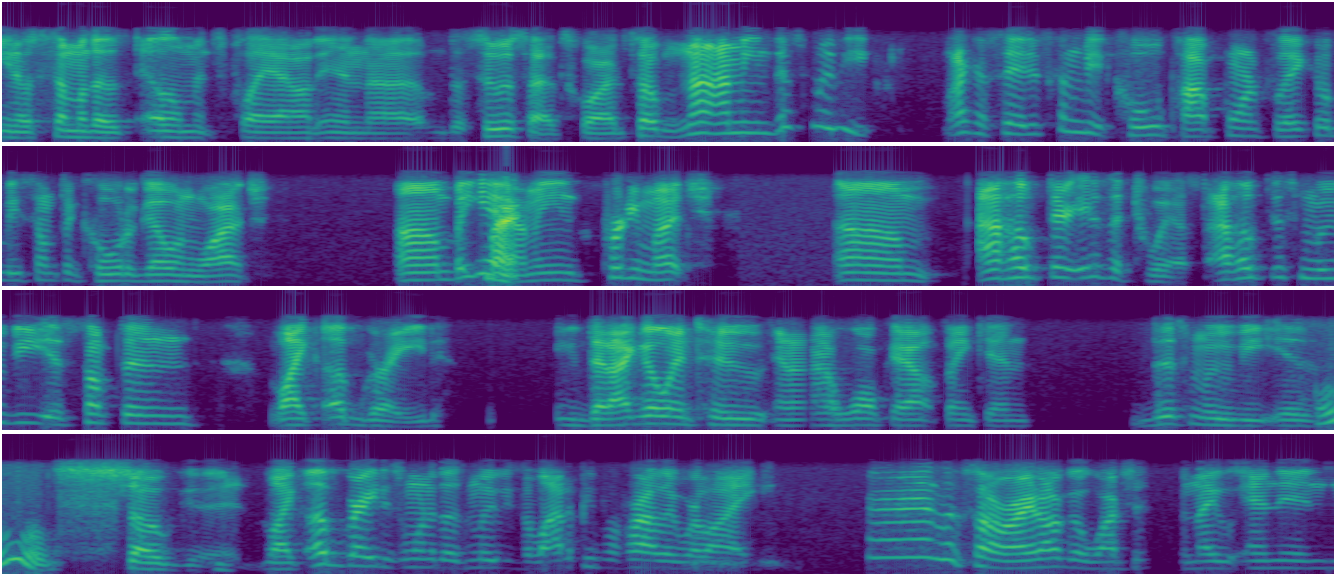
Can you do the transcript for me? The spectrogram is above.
you know, some of those elements play out in uh, the Suicide Squad. So, no, I mean, this movie, like I said, it's going to be a cool popcorn flick. It'll be something cool to go and watch. Um, but yeah, Right. I mean, pretty much. Um, I hope there is a twist. I hope this movie is something like Upgrade that I go into and I walk out thinking this movie is Ooh. so good. Like Upgrade is one of those movies. A lot of people probably were like, eh, "It looks all right. I'll go watch it." And they and then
